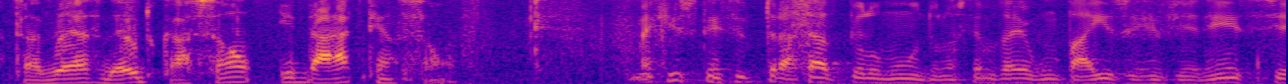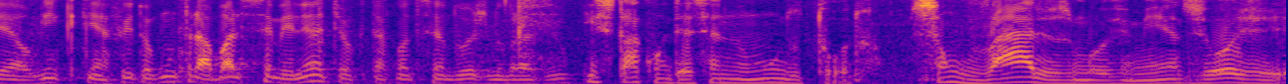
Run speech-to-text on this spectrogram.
através da educação e da atenção. Como é que isso tem sido tratado pelo mundo? Nós temos aí algum país de referência, alguém que tenha feito algum trabalho semelhante ao que está acontecendo hoje no Brasil? Isso está acontecendo no mundo todo. São vários movimentos. Hoje,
